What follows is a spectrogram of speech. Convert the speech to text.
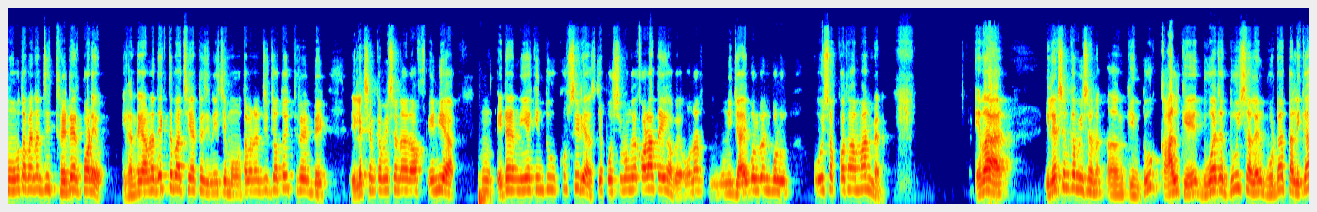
মমতা ব্যানার্জির থ্রেটের পরেও। এখান থেকে আমরা দেখতে পাচ্ছি একটা জিনিস যে মমতা ব্যানার্জি যতই থ্রেট দেখ ইলেকশন কমিশনার অফ ইন্ডিয়া এটা নিয়ে কিন্তু খুব সিরিয়াস যে পশ্চিমবঙ্গে করাতেই হবে। ওনার, উনি যাই বলবেন বলুন, ওই সব কথা মানবে না। এবার ইলেকশন কমিশন কিন্তু কালকে দু হাজার দুই সালের ভোটার তালিকা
